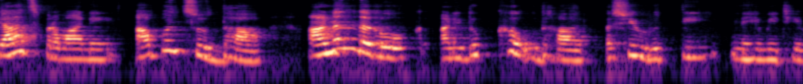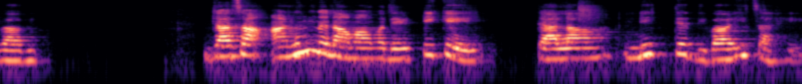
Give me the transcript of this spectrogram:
त्याचप्रमाणे आपण सुद्धा आनंद रोख आणि दुःख उधार अशी वृत्ती नेहमी ठेवावी. ज्याचा आनंद नामामध्ये टिकेल त्याला नित्य दिवाळीच आहे.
